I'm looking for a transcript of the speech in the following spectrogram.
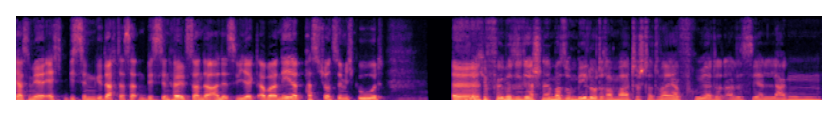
Ich habe mir echt ein bisschen gedacht, dass das ein bisschen hölzern da alles wirkt, aber nee, das passt schon ziemlich gut. Äh, Solche Filme sind ja schnell mal so melodramatisch. Das war ja früher, das alles sehr lang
